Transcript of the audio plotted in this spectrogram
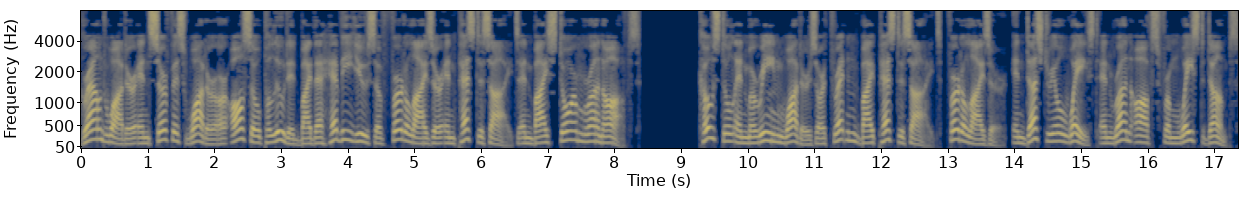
Groundwater and surface water are also polluted by the heavy use of fertilizer and pesticides and by storm run-offs. Coastal and marine waters are threatened by pesticides, fertilizer, industrial waste and run-offs from waste dumps.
